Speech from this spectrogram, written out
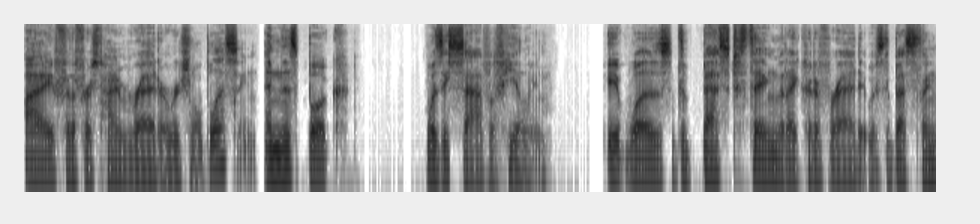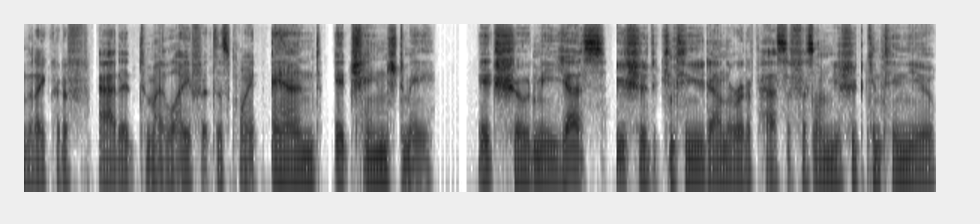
I, for the first time, read Original Blessing. And this book was a salve of healing. It was the best thing that I could have read. It was the best thing that I could have added to my life at this point. And it changed me. It showed me, yes, you should continue down the road of pacifism. You should continue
